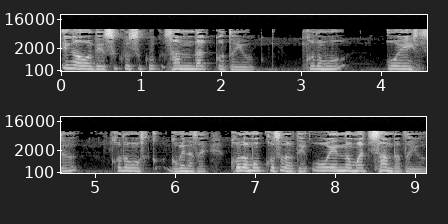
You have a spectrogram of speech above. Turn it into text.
笑顔ですくすく三抱っこという子供応援室、子供、ごめんなさい、子供子育て応援の町三田という、は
